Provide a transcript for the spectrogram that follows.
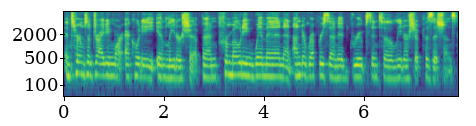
in terms of driving more equity in leadership and promoting women and underrepresented groups into leadership positions.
